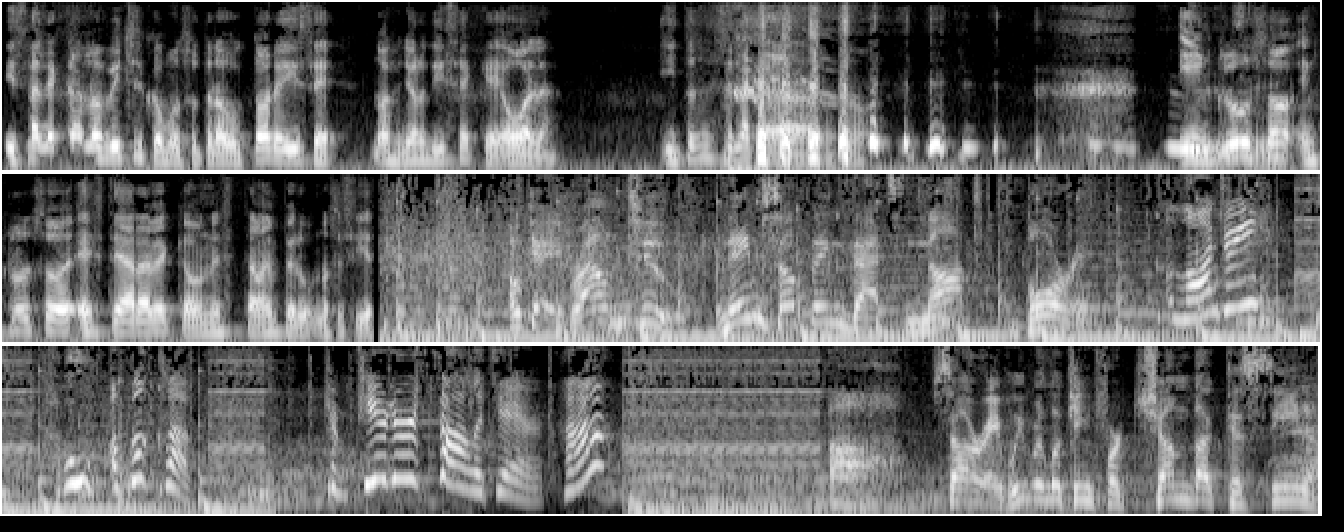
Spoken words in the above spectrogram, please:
y sale Carlos Biches como su traductor y dice: No, el señor dice que hola. Y entonces es la cagada, ¿no? incluso, incluso este árabe que aún estaba en Perú, no sé si es. Okay, round two. Name something that's not boring. laundry? Ooh, a book club. Computer solitaire, huh? Ah, sorry, we were looking for Chumba Casino.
